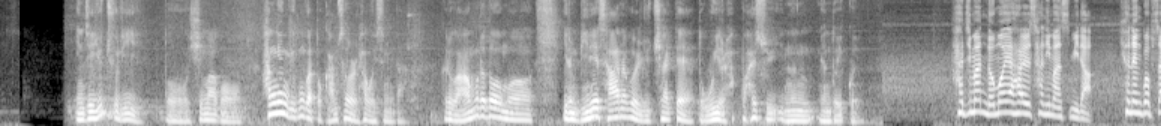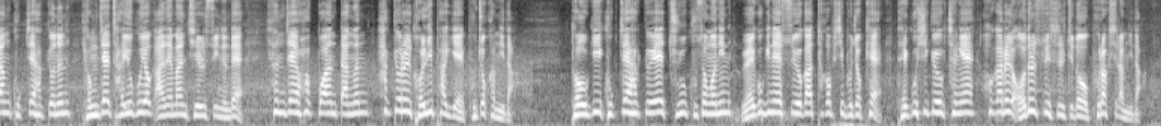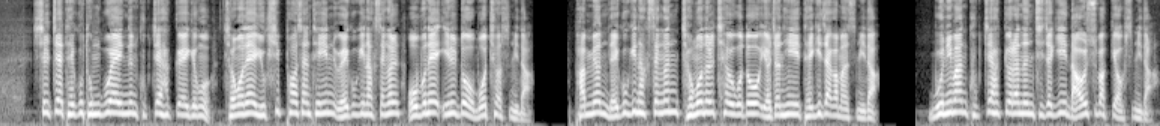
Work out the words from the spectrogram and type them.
인재 유출이 또 심하고 학령 기금과 또 감소를 하고 있습니다. 그리고 아무래도 뭐 이런 미래 산업을 유치할 때 또 우위를 확보할 수 있는 면도 있고요. 하지만 넘어야 할 산이 많습니다. 현행법상 국제학교는 경제 자유구역 안에만 지을 수 있는데 현재 확보한 땅은 학교를 건립하기에 부족합니다. 더욱이 국제학교의 주 구성원인 외국인의 수요가 턱없이 부족해 대구시 교육청에 허가를 얻을 수 있을지도 불확실합니다. 실제 대구 동구에 있는 국제학교의 경우 정원의 60%인 외국인 학생을 5분의 1도 못 채웠습니다. 반면 내국인 학생은 정원을 채우고도 여전히 대기자가 많습니다. 무늬만 국제학교라는 지적이 나올 수밖에 없습니다.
